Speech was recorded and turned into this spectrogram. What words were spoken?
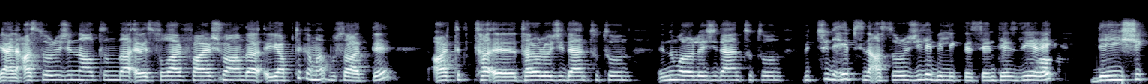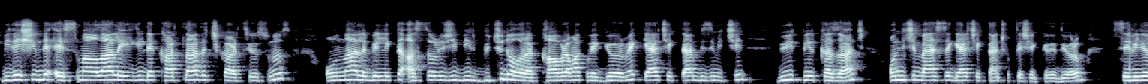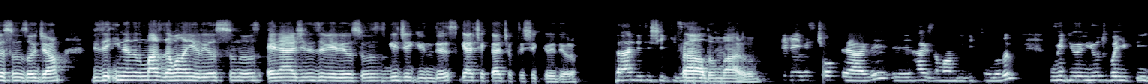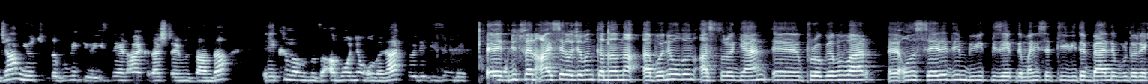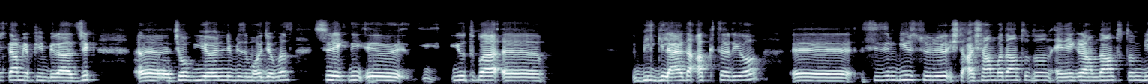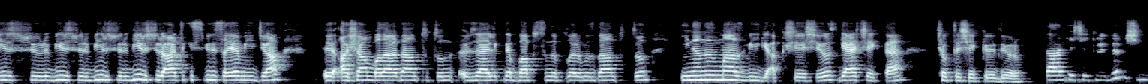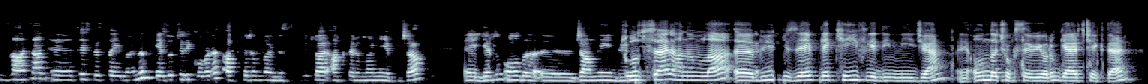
Yani astrolojinin altında evet Solar Fire şu anda yaptık ama bu saatte artık ta, e, tarolojiden tutun, e, numerolojiden tutun, bütün hepsini astrolojiyle birlikte sentezleyerek değişik bir de şimdi esmalarla ilgili de kartlar da çıkartıyorsunuz. Onlarla birlikte astrolojiyi bir bütün olarak kavramak ve görmek gerçekten bizim için büyük bir kazanç. Onun için ben size gerçekten çok teşekkür ediyorum. Seviliyorsunuz hocam. Bize inanılmaz zaman ayırıyorsunuz, enerjinizi veriyorsunuz gece gündüz. Gerçekten çok teşekkür ediyorum. Ben de teşekkür ederim. Sağ olun, var olun. Dileğimiz çok değerli. Ee, her zaman birlikte olalım. Bu videoyu YouTube'a yükleyeceğim. YouTube'da bu videoyu izleyen arkadaşlarımızdan da e, kanalımıza abone olarak böyle bizim de Evet lütfen Aysel hocamın kanalına abone olun. Astrogen e, programı var. E, onu seyredin. Büyük bir zevkle Manisa TV'de ben de burada reklam yapayım birazcık. E, çok yönlü bizim hocamız. Sürekli e, YouTube'a e, bilgiler de aktarıyor. E, sizin bir sürü işte aşambadan tutun, enegramdan tutun bir sürü bir sürü bir sürü bir sürü artık ismini sayamayacağım e, aşambalardan tutun, özellikle BAP sınıflarımızdan tutun, inanılmaz bilgi akışı yaşıyoruz. Gerçekten çok teşekkür ediyorum. ben teşekkür ediyorum. Şimdi zaten e, Tesla sayılarının ezoterik olarak aktarımlarını, spiritüel aktarımlarını yapacağım. E, yarın onu da e, canlı yayında Tunsel Hanım'la e, büyük bir zevkle, keyifle dinleyeceğim. E, onu da çok seviyorum gerçekten.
